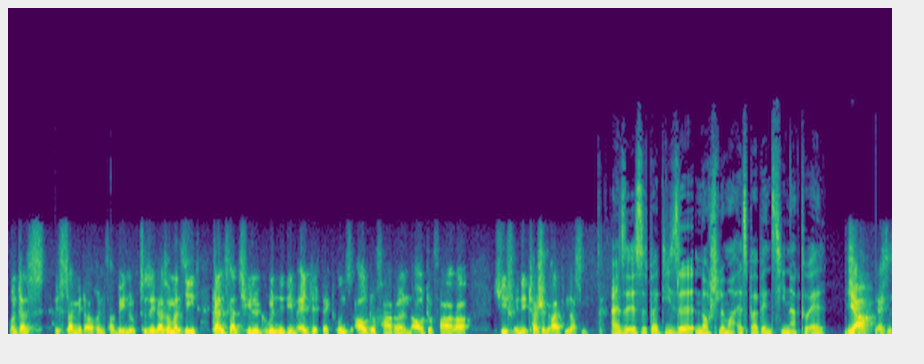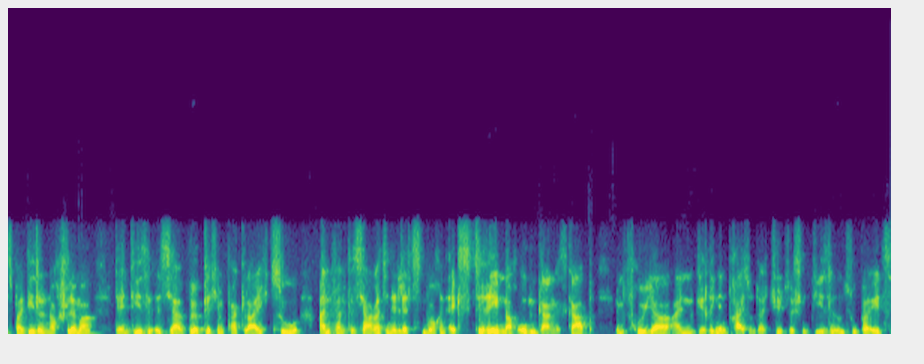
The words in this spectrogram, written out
und das ist damit auch in Verbindung zu sehen. Also man sieht ganz, ganz viele Gründe, die im Endeffekt uns Autofahrerinnen und Autofahrer tief in die Tasche greifen lassen. Also ist es bei Diesel noch schlimmer als bei Benzin aktuell? Ja, es ist bei Diesel noch schlimmer, denn Diesel ist ja wirklich im Vergleich zu Anfang des Jahres in den letzten Wochen extrem nach oben gegangen. Es gab im Frühjahr einen geringen Preisunterschied zwischen Diesel und Super EC,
